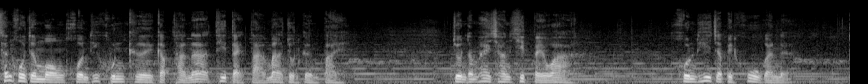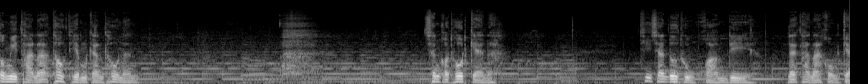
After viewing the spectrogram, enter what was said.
ฉันคงจะมองคนที่คุ้นเคยกับฐานะที่แตกต่างมากจนเกินไป จนทำให้ฉันคิดไปว่า คนที่จะเป็นคู่กันเนี่ยต้องมีฐานะเท่าเทียมกันเท่านั้น ฉันขอโทษแกนะ ที่ฉันดูถูกความดีและฐานะของแก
